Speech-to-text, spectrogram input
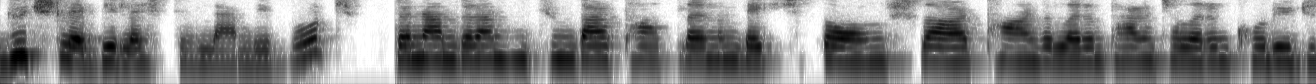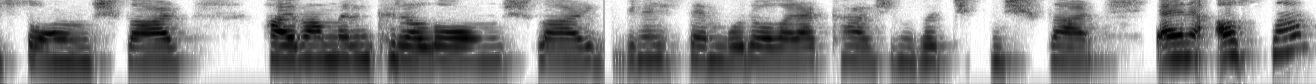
güçle birleştirilen bir burç. Dönem dönem hükümdar tahtlarının bekçisi olmuşlar, tanrıların, tanrıçaların koruyucusu olmuşlar, hayvanların kralı olmuşlar, güneş sembolü olarak karşımıza çıkmışlar. Yani aslan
